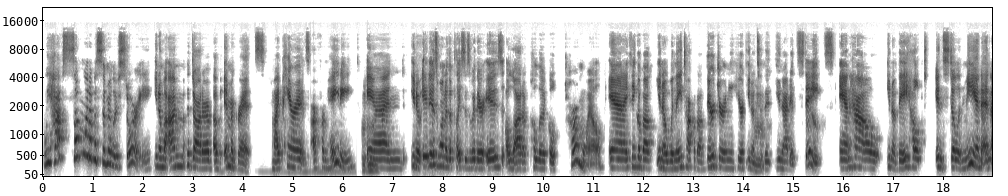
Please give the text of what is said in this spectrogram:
we have somewhat of a similar story. You know, I'm the daughter of, immigrants. My parents are from Haiti. Mm-hmm. And, you know, it is one of the places where there is a lot of political turmoil. And I think about, you know, when they talk about their journey here, you know, mm-hmm. to the United States and how, you know, they helped instill in me and, and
